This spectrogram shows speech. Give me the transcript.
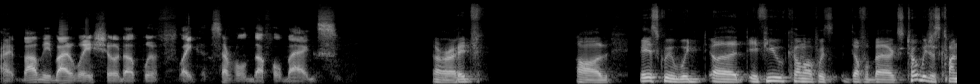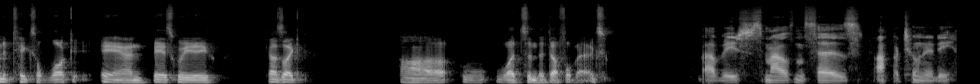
All right, Bobby, by the way, showed up with like several duffel bags. All right. Uh, basically, would uh, if you come up with duffel bags, Toby just kind of takes a look and basically kind of like, uh, what's in the duffel bags? Bobby smiles and says, "Opportunity."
